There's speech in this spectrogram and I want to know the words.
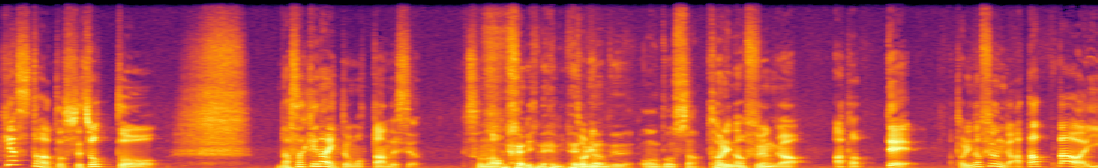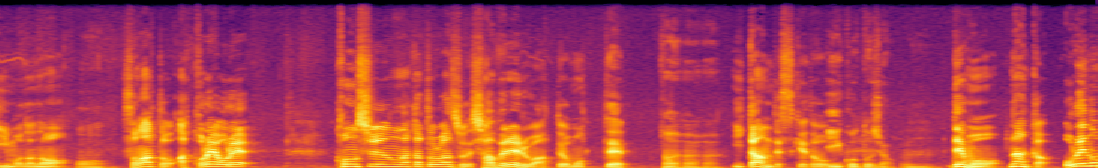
キャスターとしてちょっと情けないと思ったんですよその 何何何鳥なんでおどうした鳥の糞が当たって鳥の糞が当たったはいいもののうん。はいその後あこれ俺今週の中トロラジオで喋れるわって思ってはいはいたんですけどいいいことじゃん、うん。でもなんか俺の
